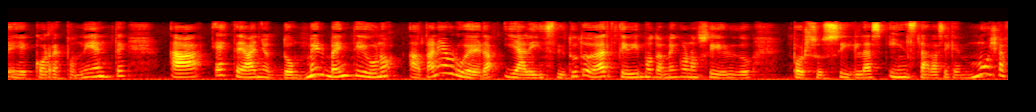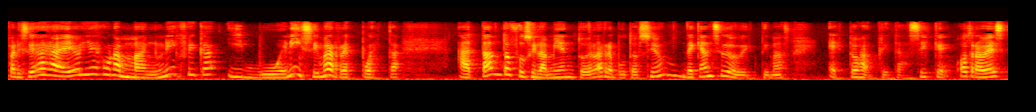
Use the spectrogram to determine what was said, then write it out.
eh, correspondiente a este año 2021 a Tania Bruera y al Instituto de Activismo también conocido por sus siglas Instar. Así que muchas felicidades a ellos y es una magnífica y buenísima respuesta a tanto fusilamiento de la reputación de que han sido víctimas estos artistas. Así que otra vez,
